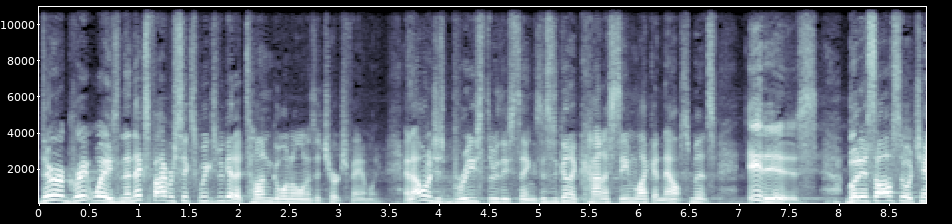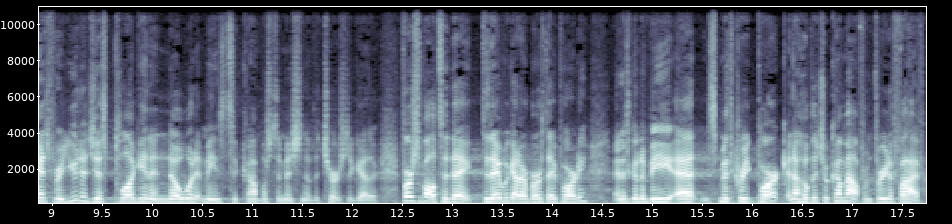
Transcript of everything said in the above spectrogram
there are great ways. In the next five or six weeks, we've got a ton going on as a church family. And I want to just breeze through these things. This is going to kind of seem like announcements. It is, but it's also a chance for you to just plug in and know what it means to accomplish the mission of the church together. First of all, today, today we got our birthday party, and it's going to be at Smith Creek Park, and I hope that you'll come out from 3 to 5.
